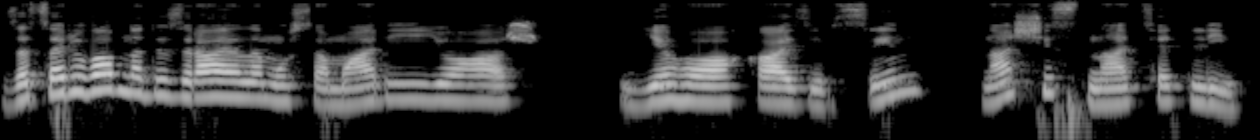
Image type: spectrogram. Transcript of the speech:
зацарював над Ізраїлем у Самарії Йоаш, Єгоахазів син, на 16 літ.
